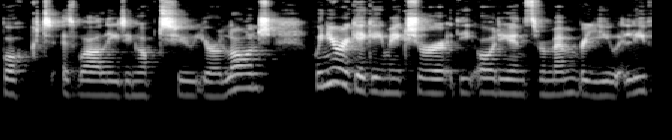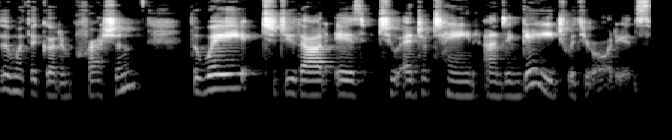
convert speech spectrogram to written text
booked as well leading up to your launch. When you're gigging, make sure the audience remember you, leave them with a good impression. The way to do that is to entertain and engage with your audience.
